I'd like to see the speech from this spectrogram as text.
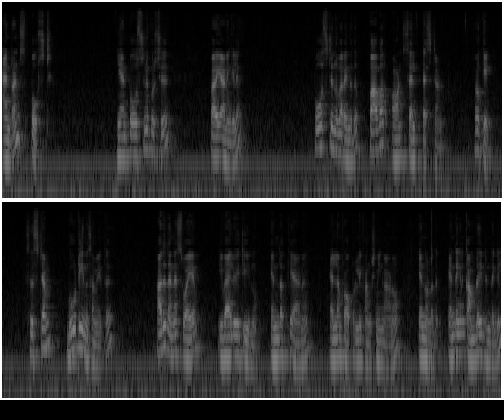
ആൻഡ് റൺസ് പോസ്റ്റ് ഞാൻ പോസ്റ്റിനെ കുറിച്ച് പറയുകയാണെങ്കിൽ പോസ്റ്റ് എന്ന് പറയുന്നത് പവർ ഓൺ സെൽഫ് ടെസ്റ്റ് ആണ്. ഓക്കെ സിസ്റ്റം ബൂട്ട് ചെയ്യുന്ന സമയത്ത് അത് തന്നെ സ്വയം ഇവാലുവേറ്റ് ചെയ്യുന്നു. എന്തൊക്കെയാണ് എല്ലാം പ്രോപ്പർലി ഫങ്ഷനിങ് ആണോ എന്നുള്ളത്. എന്തെങ്കിലും കംപ്ലൈന്റ് ഉണ്ടെങ്കിൽ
